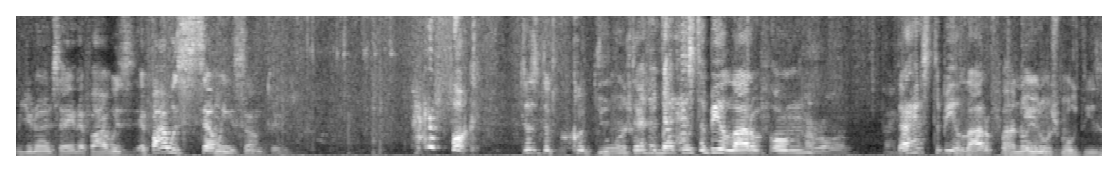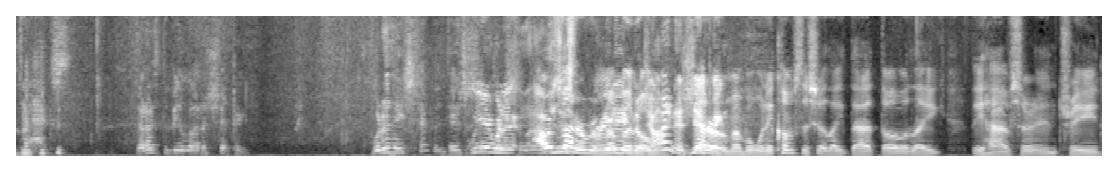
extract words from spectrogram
you know what I'm saying? If I was if I was selling something, how the fuck does the could You want that, smoke that has to be a lot of I'm um gonna roll up. Thank that has to be a lot of fucking I know you don't smoke these. tax. that has to be a lot of shipping. What are they shipping? They It's ship weird when it- I was you out. just gotta remember though. vagina You gotta shipping. remember when it comes to shit like that though. Like they have certain trade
